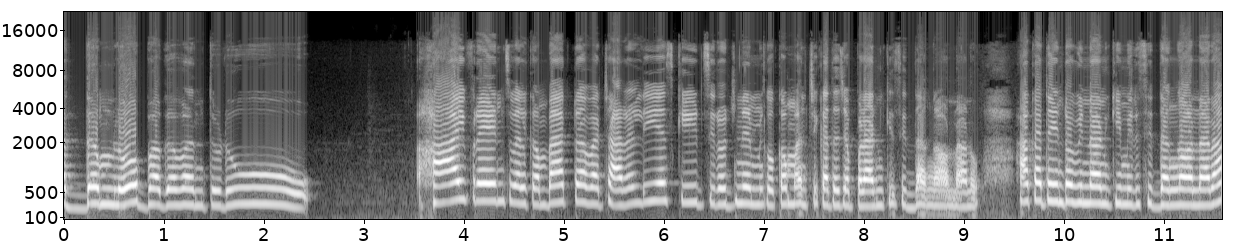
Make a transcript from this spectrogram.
అద్దంలో భగవంతుడు. Hi friends welcome back to our channel DS Kids ఈరోజు నేను మీకు ఒక మంచి కథ చెప్పడానికి సిద్ధంగా ఉన్నాను. ఆ కథ ఏంటో వినడానికి మీరు సిద్ధంగా ఉన్నారా?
